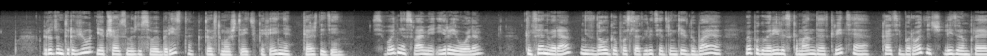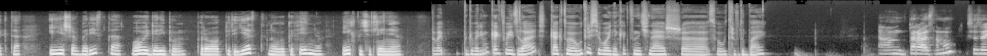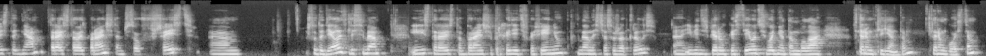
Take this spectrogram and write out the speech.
Берут интервью и общаются между собой баристы, которых ты можешь встретить в кофейне каждый день. Сегодня с вами Ира и Оля, в конце января, незадолго после открытия Дринки в Дубае, мы поговорили с командой открытия Катей Бородич, лидером проекта, и шеф-бариста Вовой Гариповым про переезд, новую кофейню и их впечатления. Давай поговорим, как твои дела, как твое утро сегодня, как ты начинаешь э, свое утро в Дубае? Эм, по-разному, все зависит от дня. Стараюсь вставать пораньше, там часов в шесть. Эм, что-то делать для себя. И стараюсь там пораньше приходить в кофейню, когда она сейчас уже открылась, э, и видеть первых гостей. Вот сегодня я там была вторым клиентом, вторым гостем.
